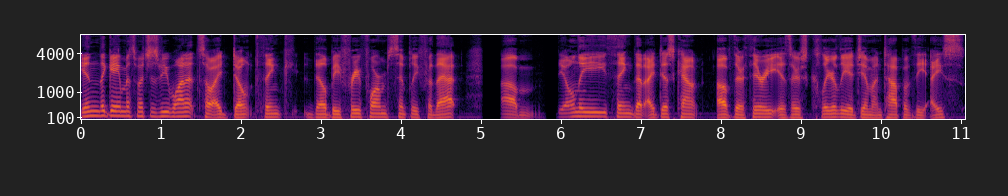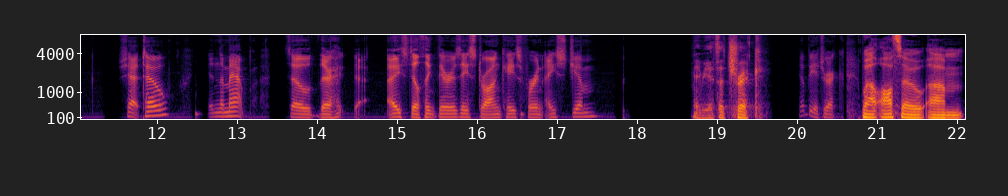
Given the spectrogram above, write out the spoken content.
in the game as much as we want it. So I don't think they'll be freeform simply for that. Um, the only thing that I discount of their theory is there's clearly a gym on top of the ice chateau in the map. So there, I still think there is a strong case for an ice gym. Maybe it's a trick. Could be a trick. Well, also um,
